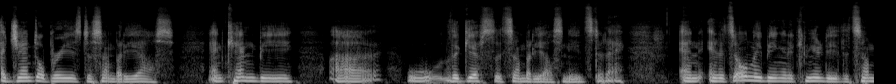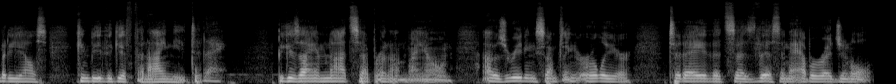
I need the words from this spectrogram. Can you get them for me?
a gentle breeze to somebody else and can be uh, the gifts that somebody else needs today. And, and it's only being in a community that somebody else can be the gift that I need today because I am not separate on my own. I was reading something earlier today that says this an Aboriginal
